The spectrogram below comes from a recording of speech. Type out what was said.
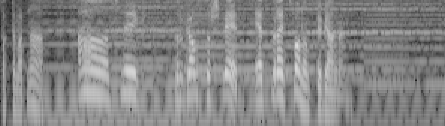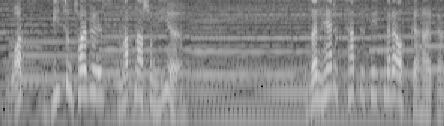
Dr. Matna. Ah, Snake, du kommst zu spät. Er ist bereits von uns gegangen. What? Wie zum Teufel ist Matna schon hier? Sein Herz hat es nicht mehr ausgehalten.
